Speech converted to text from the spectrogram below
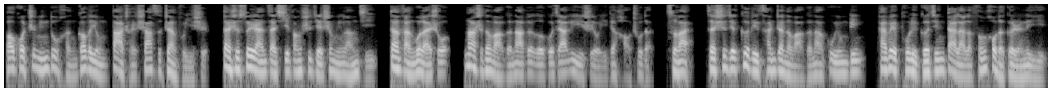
包括知名度很高的用大锤杀死战俘一事。但是虽然在西方世界声名狼藉，但反过来说，那时的瓦格纳对俄国家利益是有一定好处的。此外，在世界各地参战的瓦格纳雇佣兵还为普里戈金带来了丰厚的个人利益。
